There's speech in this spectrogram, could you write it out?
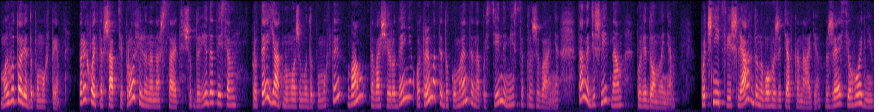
Ми готові допомогти. Переходьте в шапці профілю на наш сайт, щоб довідатися про те, як ми можемо допомогти вам та вашій родині отримати документи на постійне місце проживання та надішліть нам повідомлення. Почніть свій шлях до нового життя в Канаді вже сьогодні.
